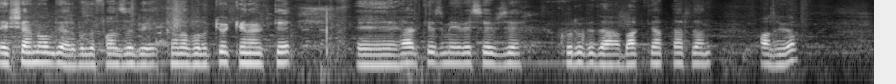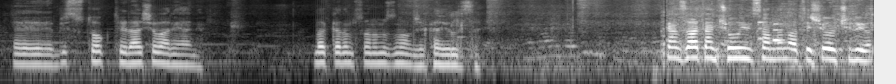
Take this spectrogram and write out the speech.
eşyanın olduğu yer. Burada fazla bir kalabalık yok. Genellikle e, herkes meyve sebze, kuru gıda, bakliyatlardan alıyor. E, bir stok telaşı var yani. Bakalım sonumuz ne olacak hayırlısı. Zaten çoğu insanların ateşi ölçülüyor.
